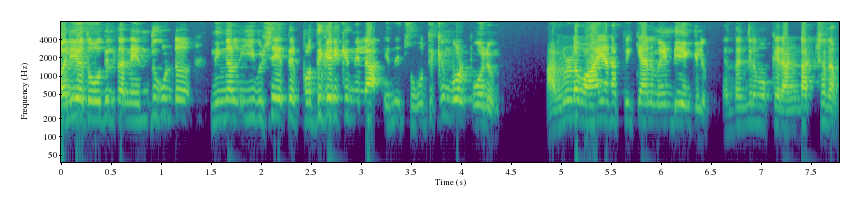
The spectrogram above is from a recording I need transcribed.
വലിയ തോതിൽ തന്നെ എന്തുകൊണ്ട് നിങ്ങൾ ഈ വിഷയത്തെ പ്രതികരിക്കുന്നില്ല എന്ന് ചോദിക്കുമ്പോൾ പോലും അവരുടെ വായടപ്പിക്കാൻ വേണ്ടിയെങ്കിലും എന്തെങ്കിലുമൊക്കെ രണ്ടക്ഷരം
